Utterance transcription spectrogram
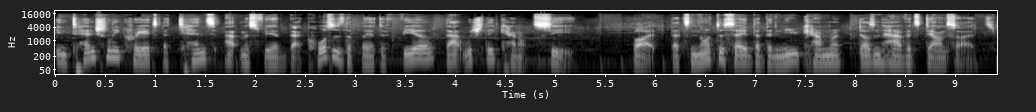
intentionally creates a tense atmosphere that causes the player to fear that which they cannot see. But that's not to say that the new camera doesn't have its downsides.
